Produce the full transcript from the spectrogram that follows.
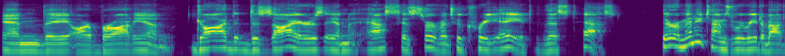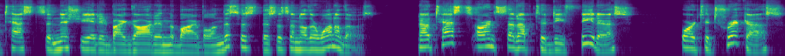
and they are brought in. God desires and asks his servant to create this test. There are many times we read about tests initiated by God in the Bible, and this is this is another one of those. Now, tests aren't set up to defeat us or to trick us.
